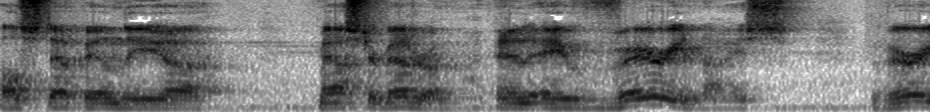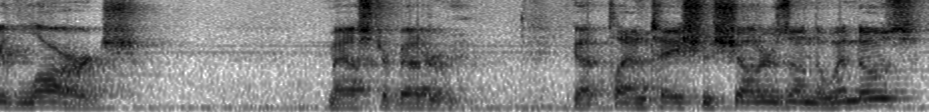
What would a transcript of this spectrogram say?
I'll step in the uh, master bedroom and a very nice, very large master bedroom. Got plantation shutters on the windows.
